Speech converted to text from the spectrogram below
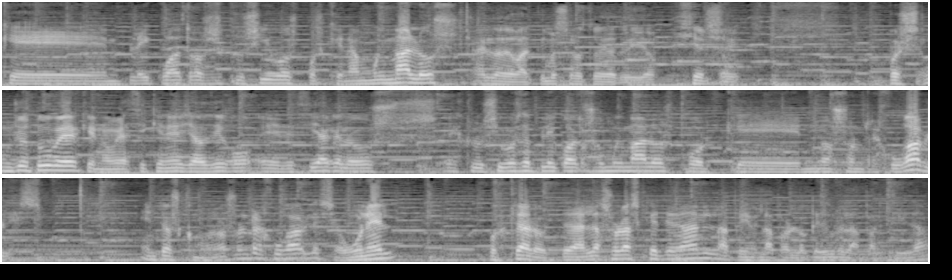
que en Play 4 los exclusivos pues que eran muy malos, Ahí lo debatimos el otro día tú y yo. ¿cierto? Pues un youtuber, que no voy a decir quién es, ya os digo, eh, decía que los exclusivos de Play 4 son muy malos porque no son rejugables. Entonces, como no son rejugables, según él, pues claro, te dan las horas que te dan la, por lo que dure la partida.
